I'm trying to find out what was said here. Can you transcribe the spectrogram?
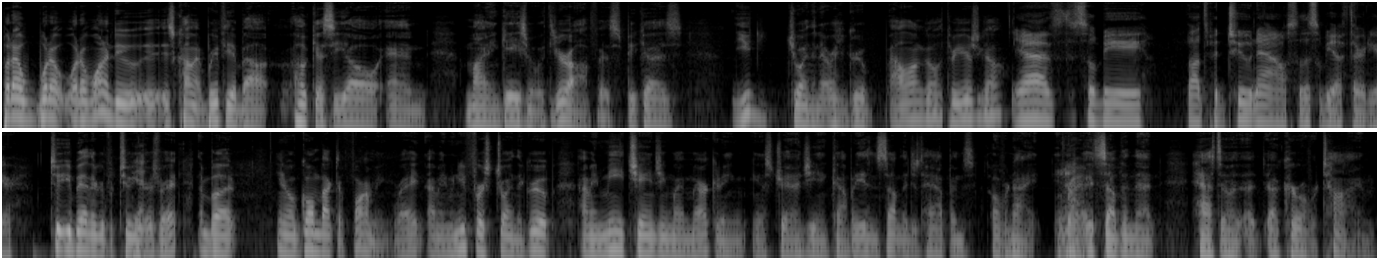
but I, what I, what I want to do is comment briefly about Hook SEO and my engagement with your office because you joined the networking group how long ago? Three years ago? Yeah, this will be well, it's been two now, so this will be a third year. Two. You've been in the group for two Yeah. years, right? But you know, going back to farming, right? I mean, when you first joined the group, I mean, me changing my marketing you know, strategy and company isn't something that just happens overnight. You know, Right. It's something that has to uh, occur over time,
